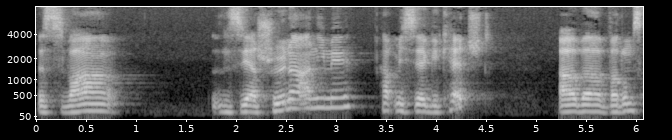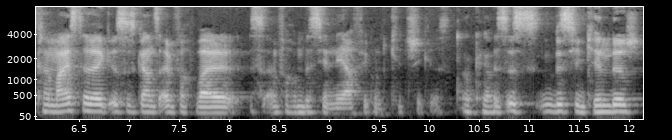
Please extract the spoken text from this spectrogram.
Es war ein sehr schöner Anime, hat mich sehr gecatcht. Aber warum es kein Meisterwerk ist, ist ganz einfach, weil es einfach ein bisschen nervig und kitschig ist. Okay. Es ist ein bisschen kindisch,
